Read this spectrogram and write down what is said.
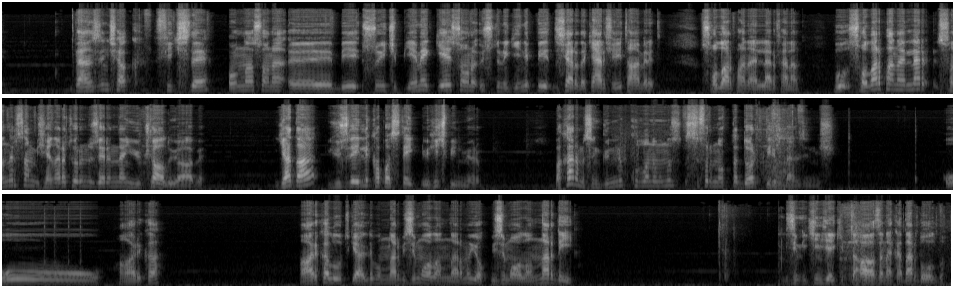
benzin çak, fixle. Ondan sonra eee, bir su içip yemek ye. Sonra üstünü giyinip bir dışarıdaki her şeyi tamir et. Solar paneller falan. Bu solar paneller sanırsam jeneratörün üzerinden yükü alıyor abi. Ya da %50 kapasite ekliyor. Hiç bilmiyorum. Bakar mısın? Günlük kullanımımız 0.4 birim benzinmiş. Oo, harika. Harika loot geldi. Bunlar bizim olanlar mı? Yok, bizim olanlar değil. Bizim ikinci ekipte ağzına kadar doldu.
